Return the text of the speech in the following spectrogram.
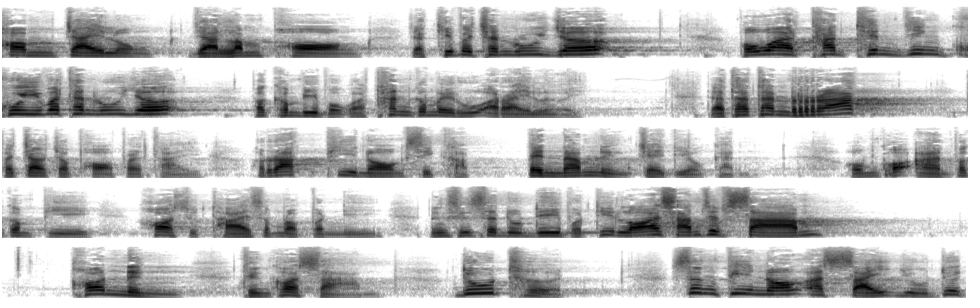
ทอมใจลง อย่าลำพอง อย่าคิดว่าฉันรู้เยอะ เพราะว่าท่านเช่นยิ่งคุยว่าท่านรู้เยอะ พระคัมภีร์บอกว่าท่านก็ไม่รู้อะไรเลย แต่ถ้าท่านรักพระเจ้าจะพอพระทยัยรักพี่น้องสิครับ เป็นน้ำหนึ่งใจเดียวกัน ผมขออ่านพระคัมภีร์ข้อสุดท้ายสำหรับวันนี้ หนังสือสดุดีบทที่ร้อยสาสิบสามข้อหนึ่งถึงข้อสามดูเถิด ซึ่งพี่น้องอาศัยอยู่ด้วย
